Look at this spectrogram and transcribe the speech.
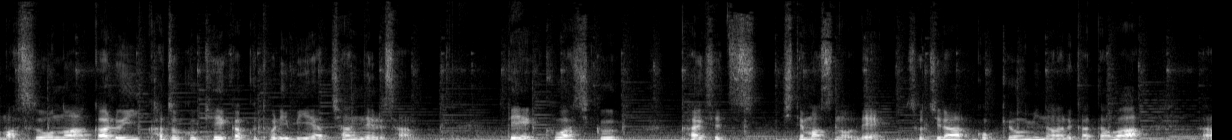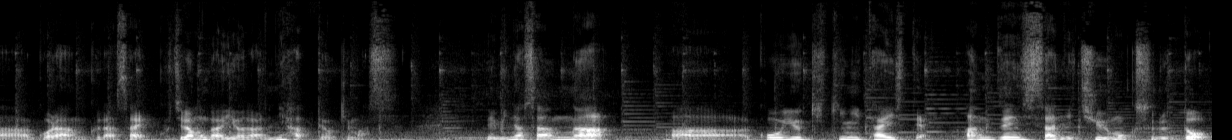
マスオの明るい家族計画トリビアチャンネルさんで詳しく解説してますのでそちらご興味のある方はあご覧ください。こちらも概要欄に貼っておきます。で皆さんがあこういう危機に対して安全資産に注目すると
